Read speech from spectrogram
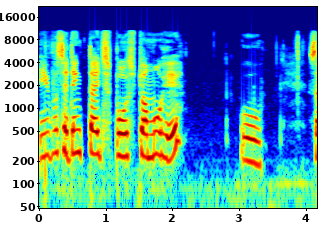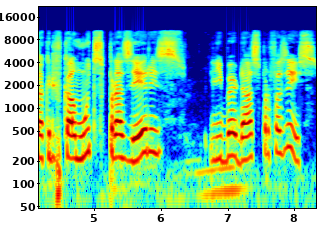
E você tem que estar disposto a morrer ou sacrificar muitos prazeres e liberdades para fazer isso.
